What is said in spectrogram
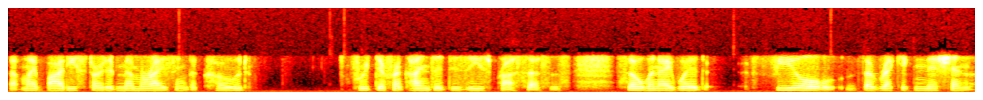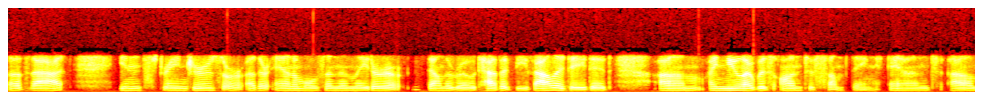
that my body started memorizing the code for different kinds of disease processes so when I would feel the recognition of that in strangers or other animals, and then later down the road have it be validated, um, I knew I was onto something. And uh,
